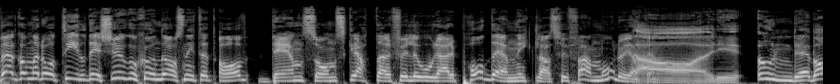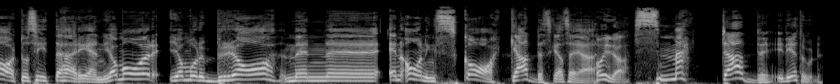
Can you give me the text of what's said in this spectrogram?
Välkomna då till det 27 avsnittet av Den som skrattar förlorar podden. Niklas, hur fan mår du egentligen? Ja, det är underbart att sitta här igen. Jag mår, jag mår bra, men eh, en aning skakad ska jag säga. Oj då. Smärtad, är det ett ord?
